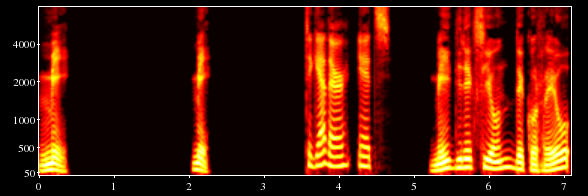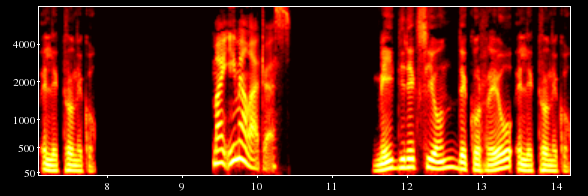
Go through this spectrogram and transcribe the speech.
me. Me. Together, it's Mi dirección de correo electrónico. my email address. Mi dirección de correo electrónico.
